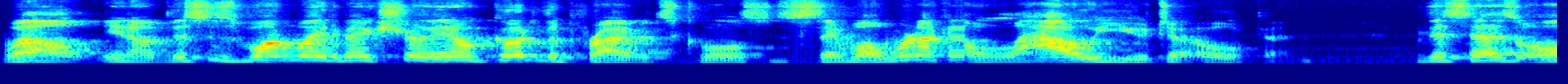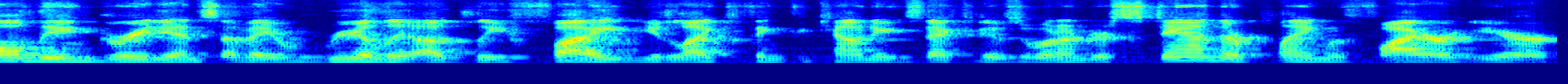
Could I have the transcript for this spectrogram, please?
Well, you know, this is one way to make sure they don't go to the private schools and say, well, we're not going to allow you to open. This has all the ingredients of a really ugly fight. You'd like to think the county executives would understand they're playing with fire here.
